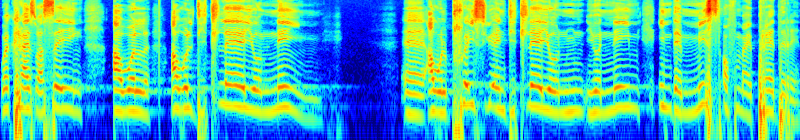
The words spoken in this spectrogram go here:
where Christ was saying, I will, I will declare your name. Uh, I will praise you and declare your, your name in the midst of my brethren.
